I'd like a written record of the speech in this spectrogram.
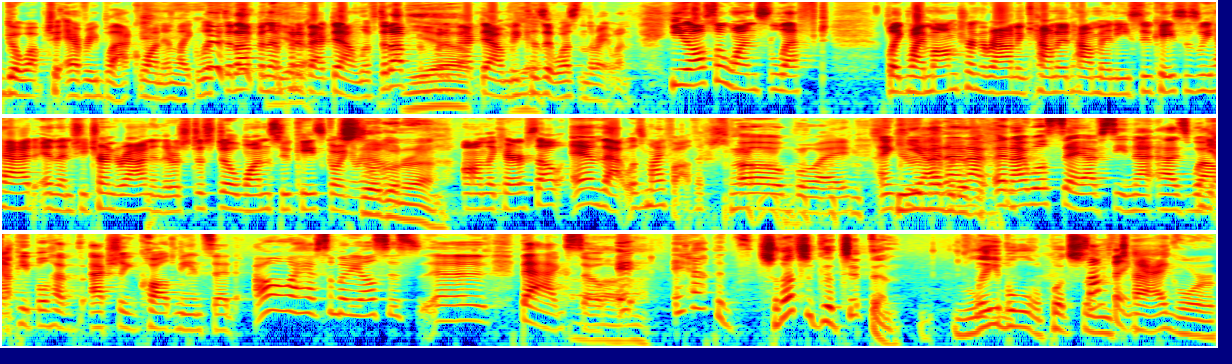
go up to every black one and like lift it up and then put it back down, lift it up and put it back down because yeah. it wasn't the right one. He also once left. Like my mom turned around and counted how many suitcases we had, and then she turned around and there was just still one suitcase going Still around, going around. on the carousel, and that was my father's. Oh boy! And, You and, and, I, and I will say I've seen that as well. Yeah. People have actually called me and said, "Oh, I have somebody else's uh, bag," so it it happens. So that's a good tip then. Label or put some Something. tag or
